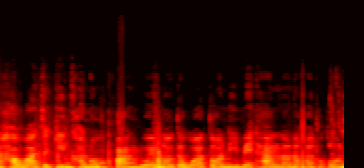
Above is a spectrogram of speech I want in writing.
นะคะว่าจะกินขนมปังด้วยเนาะแต่ว่าตอนนี้ไม่ทันแล้วนะคะ ทุกคน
